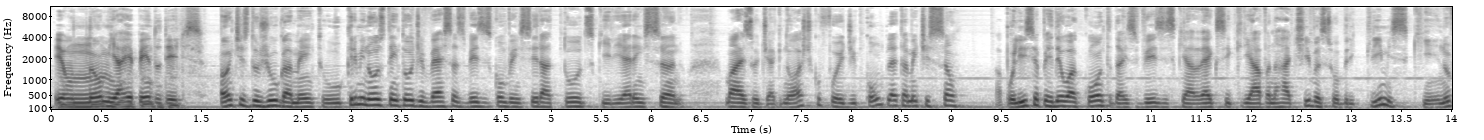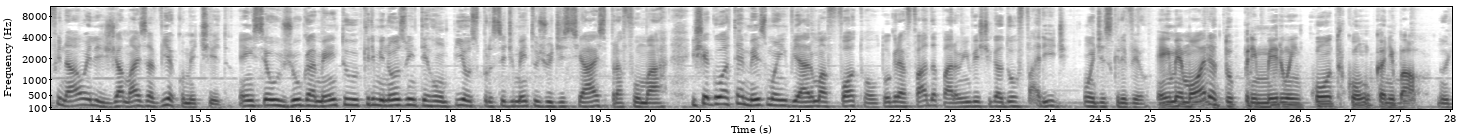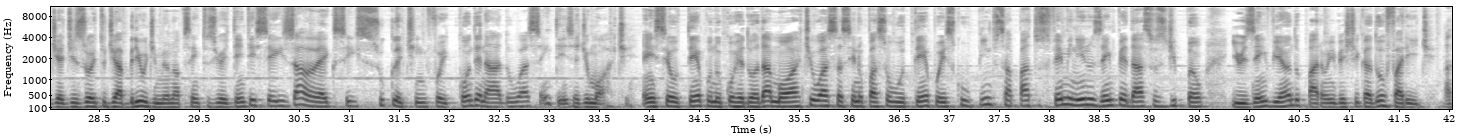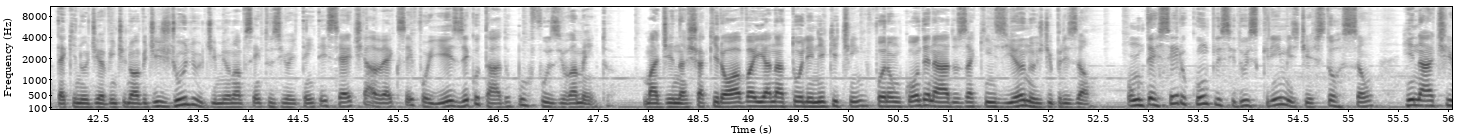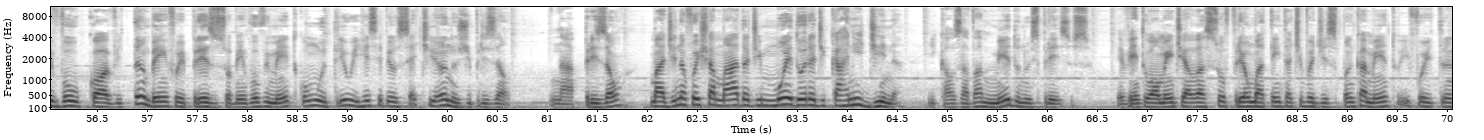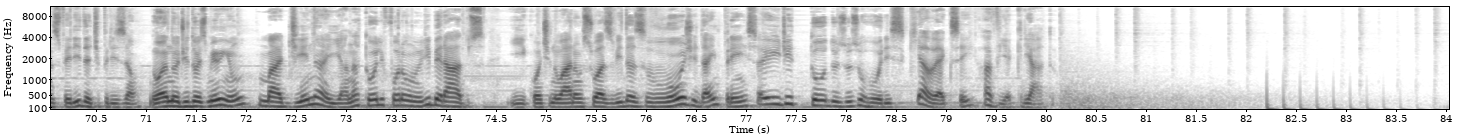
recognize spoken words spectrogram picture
eu não me arrependo deles. Antes do julgamento, o criminoso tentou diversas vezes convencer a todos que ele era insano, mas o diagnóstico foi de completamente são. A polícia perdeu a conta das vezes que Alexei criava narrativas sobre crimes que, no final, ele jamais havia cometido. Em seu julgamento, o criminoso interrompia os procedimentos judiciais para fumar e chegou até mesmo a enviar uma foto autografada para o investigador Farid, onde escreveu: Em memória do primeiro encontro com o canibal. No dia 18 de abril de 1986, Alexei Sukletin foi condenado à sentença de morte. Em seu tempo no corredor da morte, o assassino passou o tempo esculpindo sapatos femininos em pedaços de pão e os enviando para o investigador Farid, até que no dia 29 de julho de 1987 Alexei foi executado por fuzilamento. Madina Shakirova e Anatoly Nikitin foram condenados a 15 anos de prisão. Um terceiro cúmplice dos crimes de extorsão, Rinat Volkov, também foi preso sob envolvimento com o trio e recebeu 7 anos de prisão. Na prisão, Madina foi chamada de moedora de carne Dina e causava medo nos presos. Eventualmente, ela sofreu uma tentativa de espancamento e foi transferida de prisão. No ano de 2001, Madina e Anatoly foram liberados e continuaram suas vidas longe da imprensa e de todos os horrores que Alexei havia criado.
